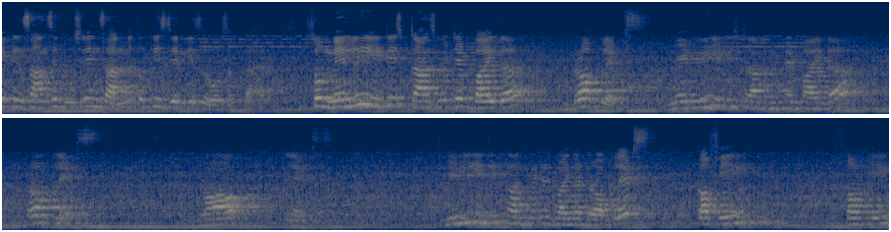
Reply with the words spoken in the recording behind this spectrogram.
एक इंसान से दूसरे इंसान में तो किस ज़रिए से हो सकता है? So mainly it is transmitted by the droplets mainly it is transmitted by the droplets droplets mainly it is transmitted by the droplets. Coughing coughing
